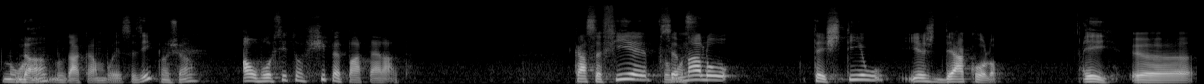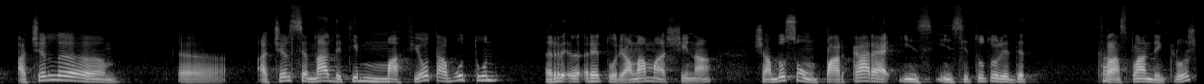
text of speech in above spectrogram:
nu, da. am, nu știu dacă am voie să zic, Așa. au vopsit-o și pe partea altă. Ca să fie Frumos. semnalul, te știu, ești de acolo. Ei, uh, acel, uh, uh, acel semnal de tip mafiot a avut un retur. Eu am luat mașina și am dus-o în parcarea Institutului de Transplant din Cluj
